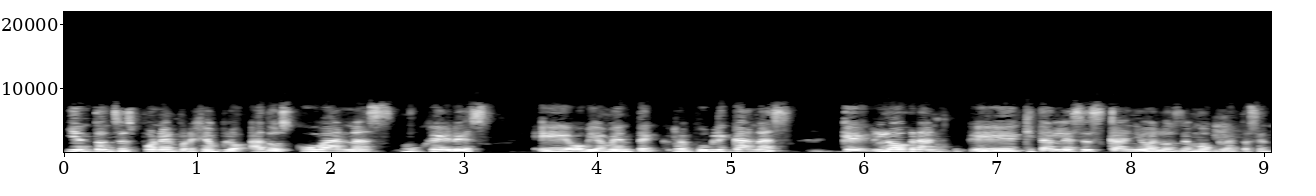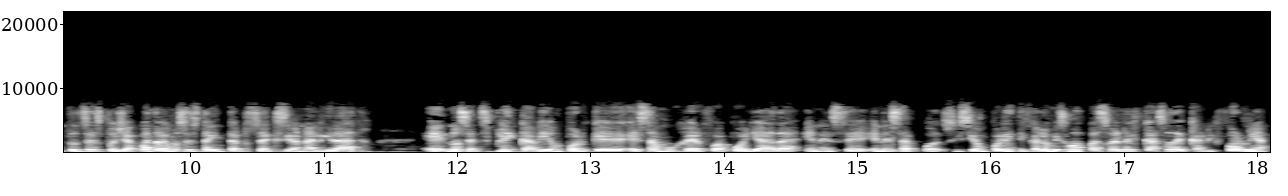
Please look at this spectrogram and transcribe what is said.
y entonces ponen, por ejemplo, a dos cubanas, mujeres, obviamente republicanas, que logran quitarles escaño a los demócratas. Entonces, pues ya cuando vemos esta interseccionalidad, eh, nos explica bien por qué esa mujer fue apoyada en, ese, en esa posición política. Lo mismo pasó en el caso de California,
